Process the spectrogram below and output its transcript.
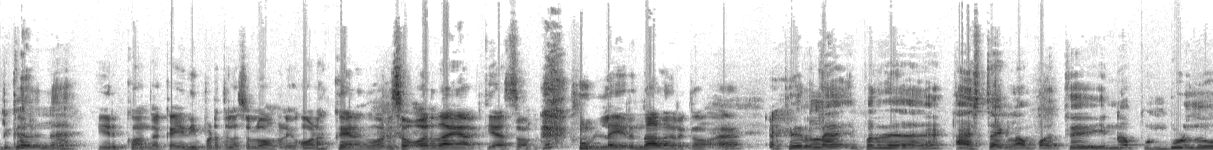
இருக்காதுல்ல? இருக்கும். அந்த கைதி படத்துல சொல்லுவாங்களே உனக்கும் எனக்கு ஒரு சோர்தாயா வித்தியாசம். உள்ள இருந்தாலும் இருக்கும்? தெரியல. இப்ப இந்த ஹேஷ்டேக் எல்லாம் பார்த்து என்ன புண்படுதோ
